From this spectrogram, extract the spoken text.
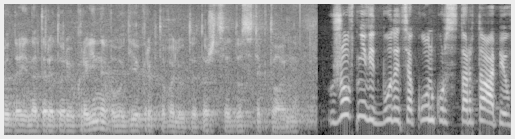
людей на території України володіє криптовалютою. Тож це досить актуально. В жовтні відбудеться конкурс стартапів.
